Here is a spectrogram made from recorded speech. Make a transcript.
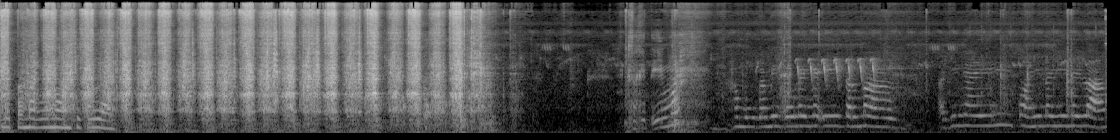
Hindi pa marunong si kuya. Kaming unay nga itarmag. Adi nga pahinay-hinay lang.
